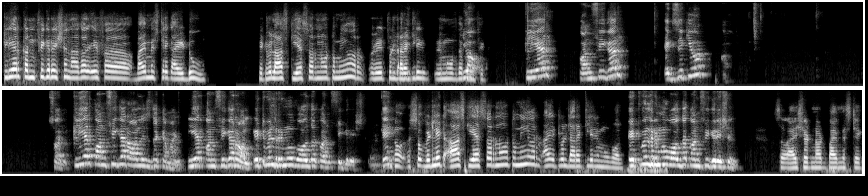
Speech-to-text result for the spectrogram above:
clear configuration agar if uh, by mistake i do it will ask yes or no to me or it will directly remove the Yo, config. clear configure execute. Sorry clear configure all is the command. Clear configure all. It will remove all the configuration okay? No so will it ask yes or no to me or it will directly remove all? It will remove all the configuration. So i should not by mistake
